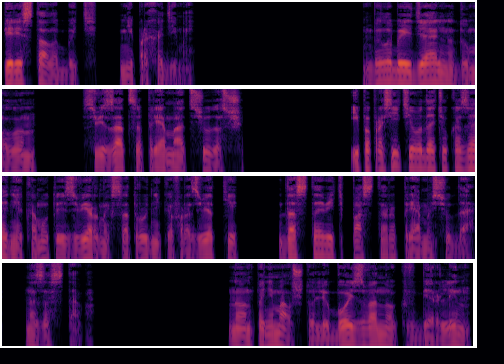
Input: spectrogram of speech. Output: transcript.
перестала быть непроходимой. Было бы идеально, думал он, связаться прямо отсюда с Ш... и попросить его дать указание кому-то из верных сотрудников разведки доставить пастора прямо сюда, на заставу. Но он понимал, что любой звонок в Берлин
